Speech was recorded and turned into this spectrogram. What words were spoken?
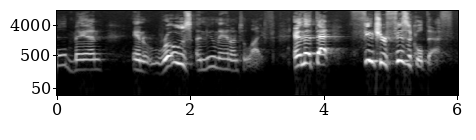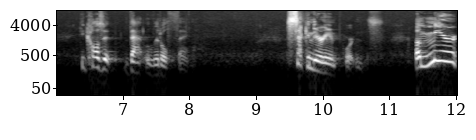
old man and rose a new man unto life. And that that future physical death, he calls it that little thing. Secondary importance. A mere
